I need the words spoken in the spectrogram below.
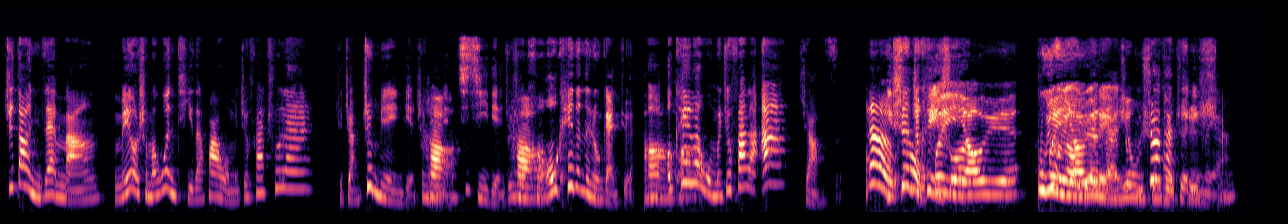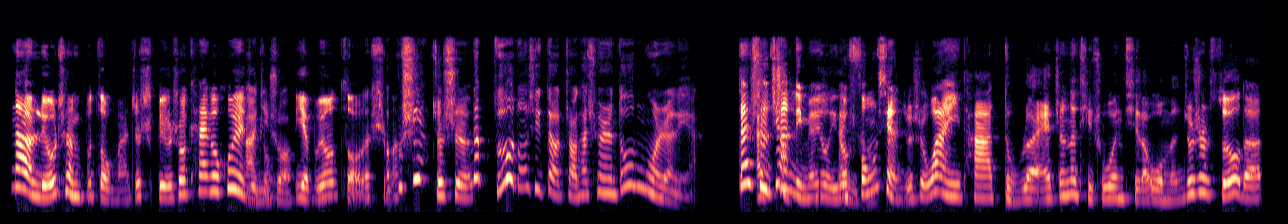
知道你在忙，没有什么问题的话，我们就发出啦，就这样正面一点，正面一点，积极一点，就是很 OK 的那种感觉。嗯，OK 了，我们就发了啊，这样子。那你甚至可以说邀约，不用邀约了呀，就不需要他决定了呀。那流程不走嘛？就是比如说开个会这种，也不用走了是吗？不是呀，就是那所有东西找找他确认都默认了呀。但是这里面有一个风险，就是万一他读了，哎，真的提出问题了，我们就是所有的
